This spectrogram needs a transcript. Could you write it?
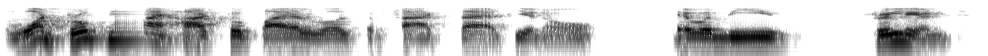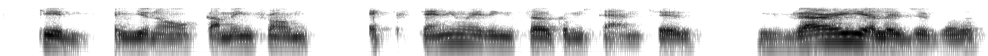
What broke my heart so Payal was the fact that you know there were these brilliant kids, you know, coming from extenuating circumstances, very eligible,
